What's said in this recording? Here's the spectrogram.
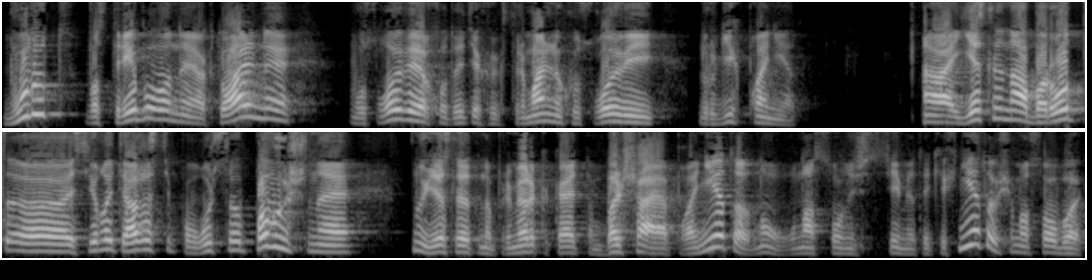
будут востребованы, актуальны в условиях вот этих экстремальных условий других планет. А если наоборот э, сила тяжести получится повышенная, ну, если это, например, какая-то там большая планета, ну, у нас в Солнечной системе таких нет, в общем, особо,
